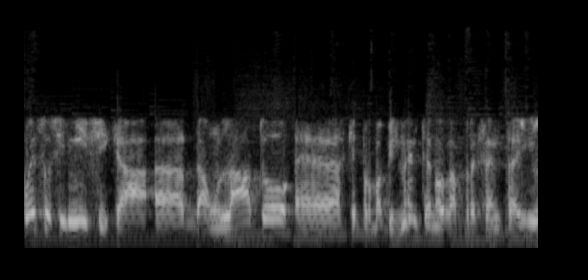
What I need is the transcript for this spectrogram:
Questo significa uh, da un lato uh, che probabilmente non rappresenta il,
